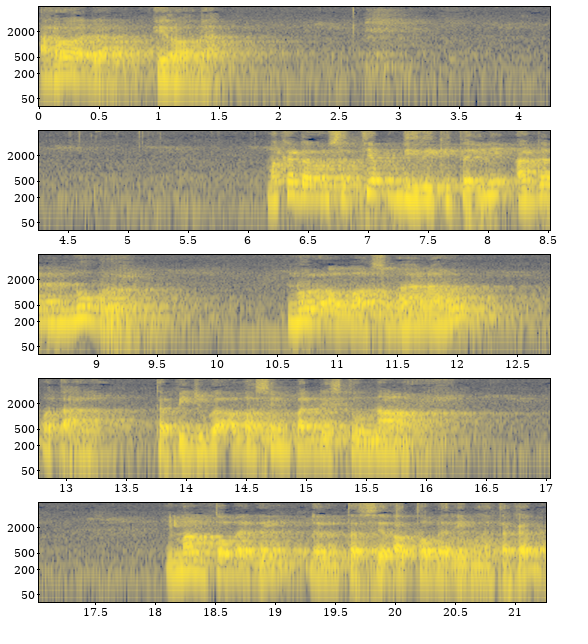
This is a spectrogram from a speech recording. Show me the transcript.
Arada irada maka dalam setiap diri kita ini ada nur. Nur Allah Subhanahu wa taala. Tapi juga Allah simpan di situ nar. Imam Tabari dalam tafsir At-Tabari mengatakan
